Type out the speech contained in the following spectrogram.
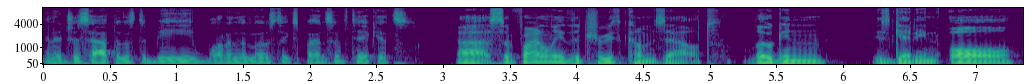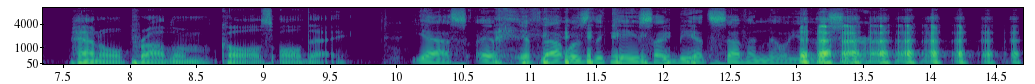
And it just happens to be one of the most expensive tickets. Ah, so finally the truth comes out. Logan is getting all panel problem calls all day. Yes, if, if that was the case, I'd be at 7 million this year.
